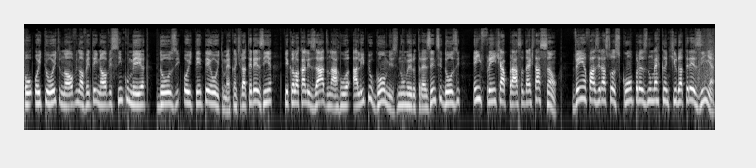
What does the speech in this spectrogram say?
ou 889-9956-1288. Mercante da Terezinha fica localizado na rua Alípio Gomes, número 312, em frente à Praça da Estação. Venha fazer as suas compras no Mercantil da Terezinha,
